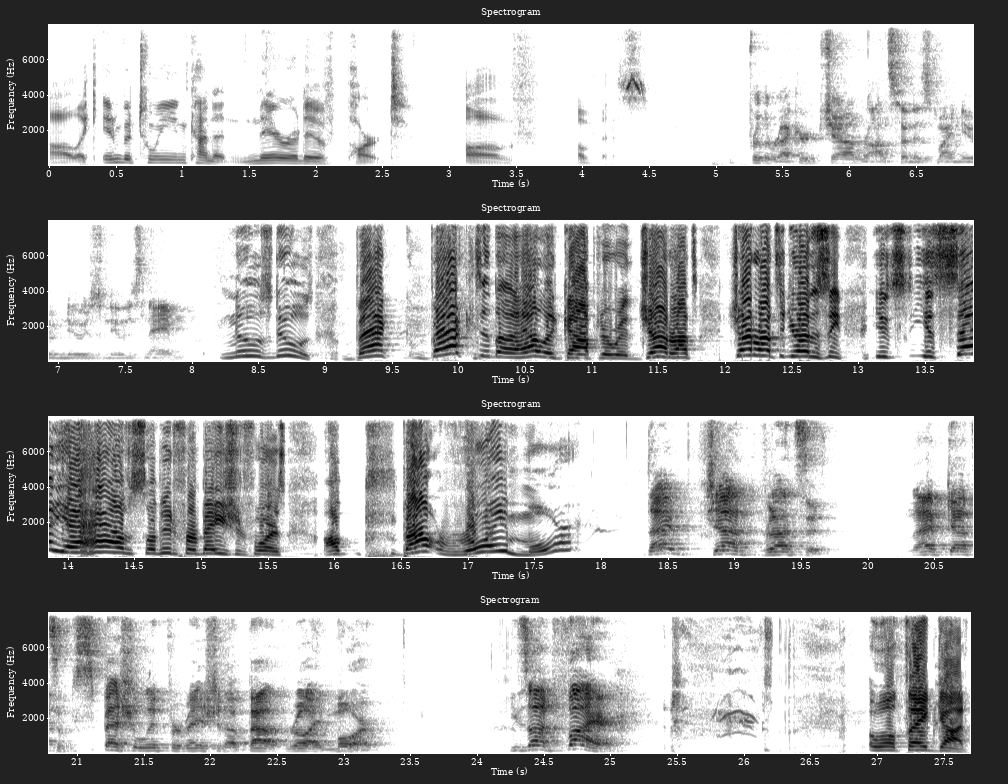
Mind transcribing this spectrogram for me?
uh, like in between kind of narrative part of of this. For the record, Jon Ronson is my new news news name. News, news. Back, back to the helicopter with Jon Ronson. Jon Ronson, you're on the scene. You, you said you have some information for us about Roy Moore. I'm Jon Ronson. I've got some special information about Roy Moore. He's on fire. Well, thank God,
